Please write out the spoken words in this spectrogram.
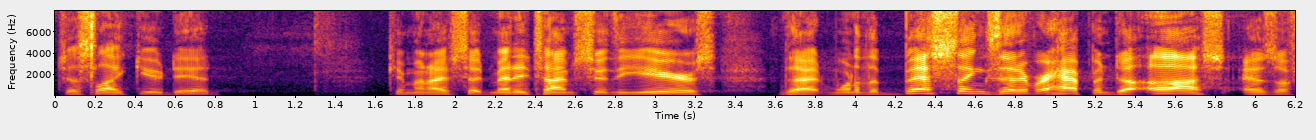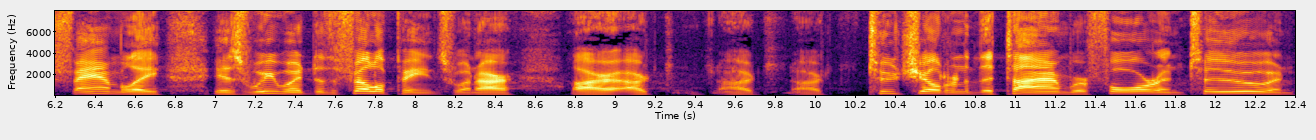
just like you did. Kim and I have said many times through the years that one of the best things that ever happened to us as a family is we went to the Philippines when our, our, our, our, our two children at the time were four and two, and,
